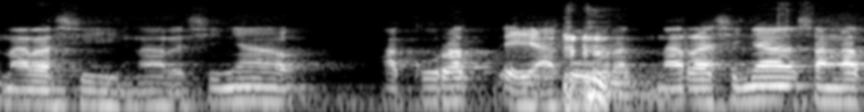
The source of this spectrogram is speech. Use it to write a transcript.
narasi narasinya akurat eh akurat narasinya sangat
